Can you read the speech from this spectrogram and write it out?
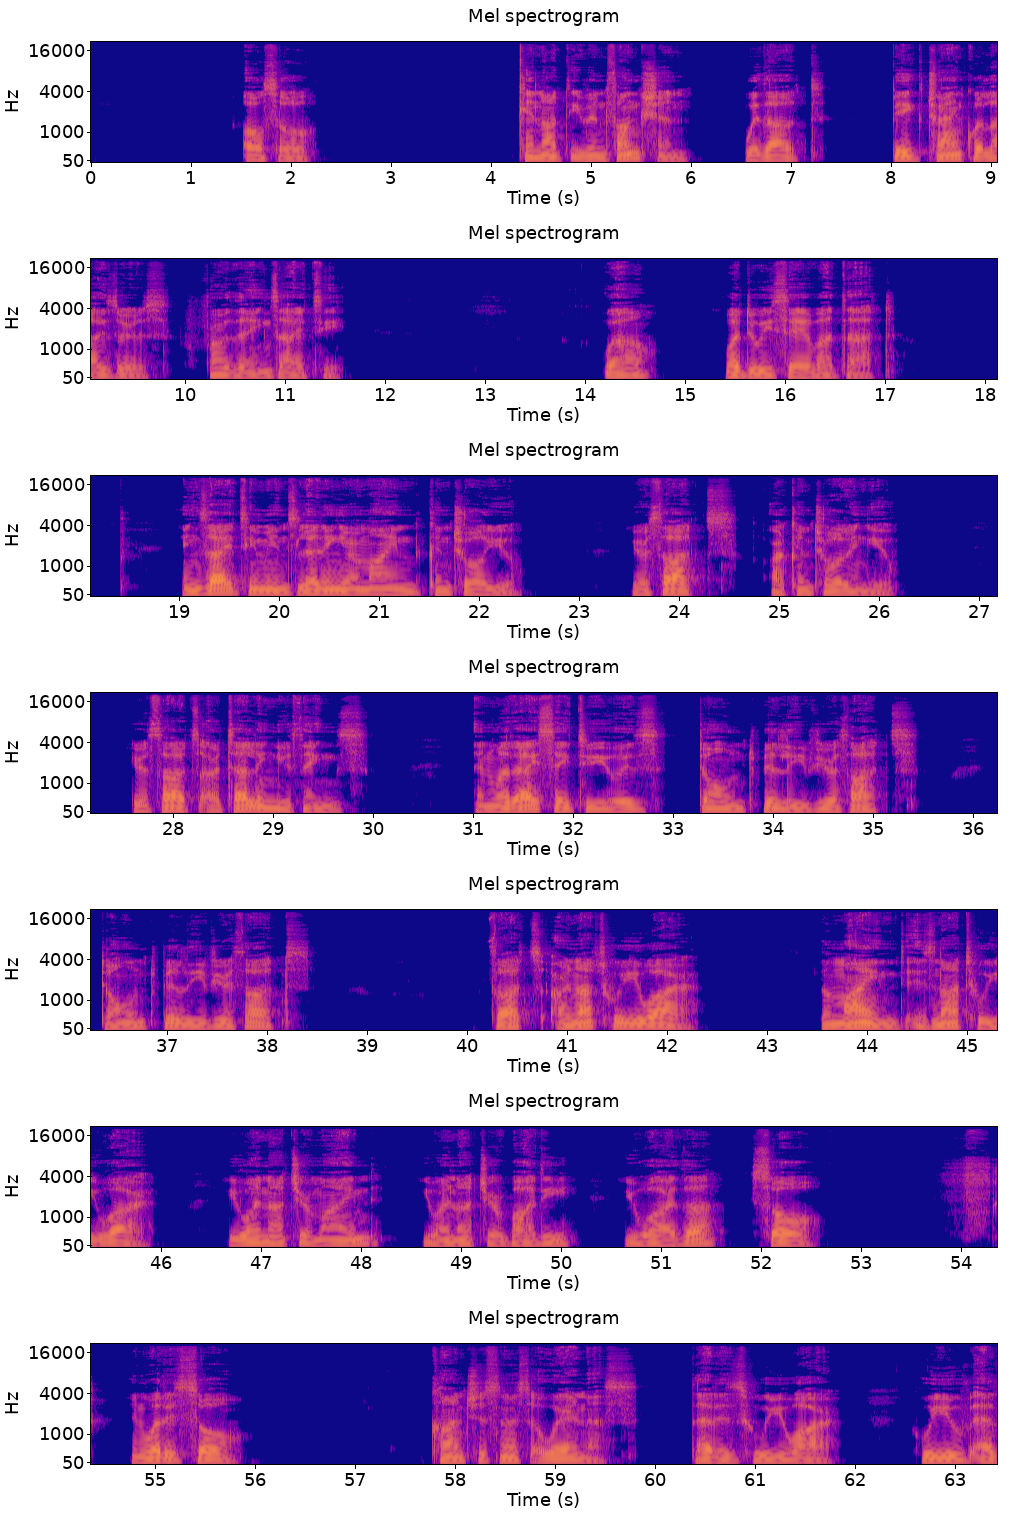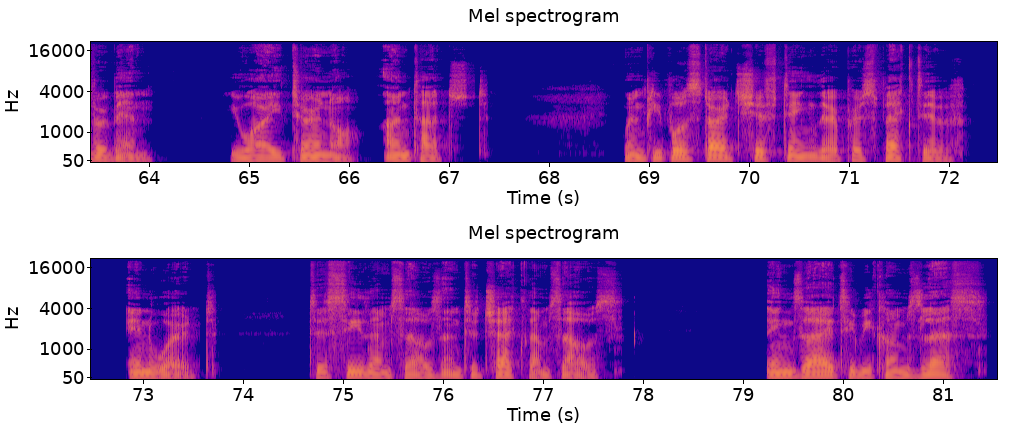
also cannot even function without big tranquilizers for the anxiety. Well, what do we say about that? Anxiety means letting your mind control you. Your thoughts are controlling you. Your thoughts are telling you things. And what I say to you is don't believe your thoughts. Don't believe your thoughts. Thoughts are not who you are. The mind is not who you are. You are not your mind. You are not your body. You are the soul. And what is soul? Consciousness awareness. That is who you are, who you've ever been. You are eternal, untouched. When people start shifting their perspective inward to see themselves and to check themselves. Anxiety becomes less.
